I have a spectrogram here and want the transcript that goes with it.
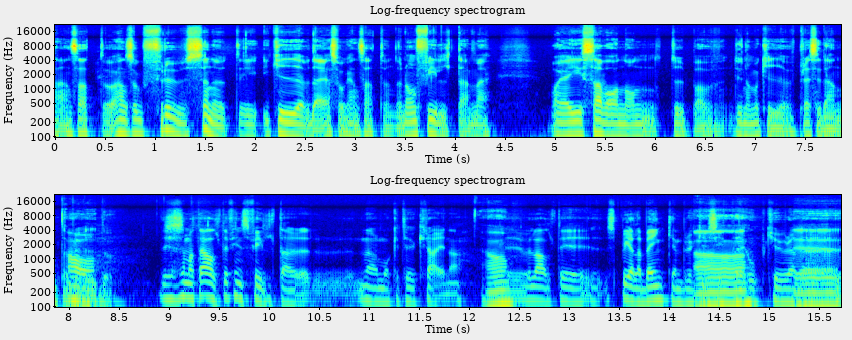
han, satt och, han såg frusen ut i, i Kiev där jag såg han satt under någon filt där med vad jag gissar var någon typ av Dynamo Kiev-president Ja. bredvid. och- Det känns som att det alltid finns filtar när de åker till Ukraina. Ja, Det är väl alltid, spelarbänken brukar Ja, sitta ihopkurade. eh,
